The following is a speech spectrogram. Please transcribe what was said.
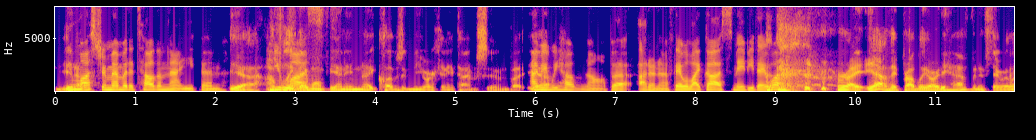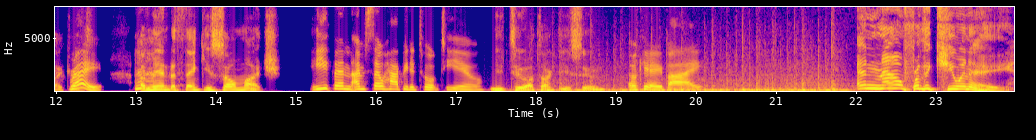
You, know? must remember to tell them that, Ethan. Yeah. Hopefully there must. won't be any nightclubs in New York anytime soon. But I mean, we hope not, but I don't know. If they were like us, maybe they will. right. Yeah. They probably already have been if they were like us. right. Amanda, thank you so much. Ethan, I'm so happy to talk to you. You too. I'll talk to you soon. Okay, bye. And now for the Q&A.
